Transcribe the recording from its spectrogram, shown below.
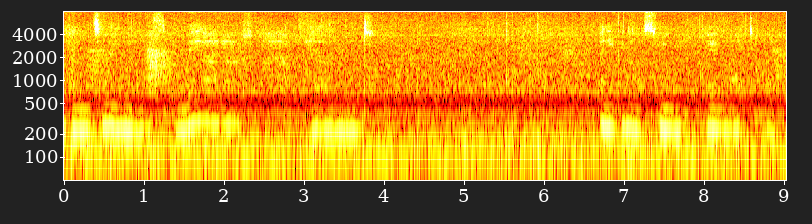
what kind of material you want the mask to be made out of, and anything else you may want on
